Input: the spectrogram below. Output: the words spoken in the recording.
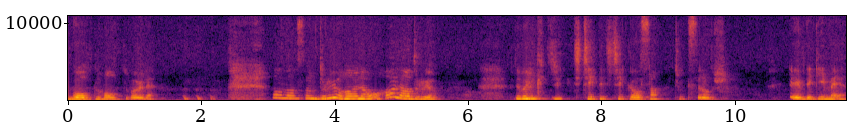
goldlu moldlu böyle. Ondan sonra duruyor hala. O hala duruyor. De böyle küçük çiçekli çiçekli olsa çok güzel olur. Evde giymeye.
